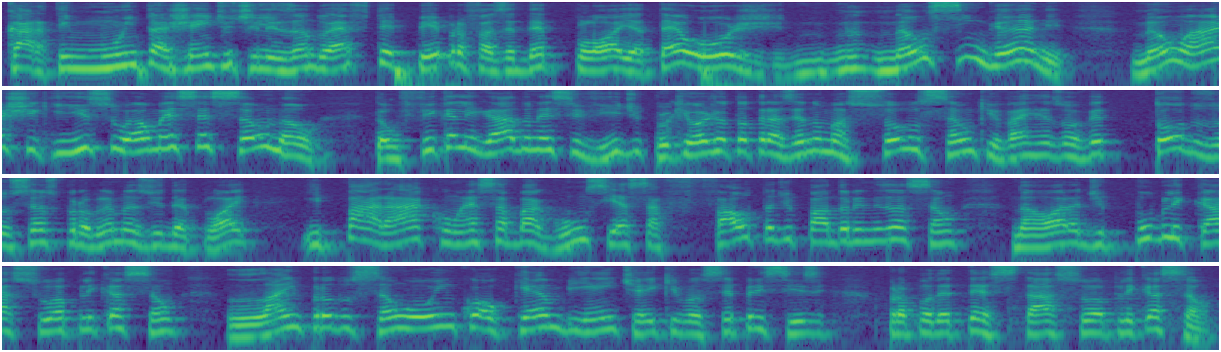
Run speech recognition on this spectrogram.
Cara, tem muita gente utilizando FTP para fazer deploy até hoje. N não se engane. Não ache que isso é uma exceção, não. Então fica ligado nesse vídeo, porque hoje eu estou trazendo uma solução que vai resolver todos os seus problemas de deploy e parar com essa bagunça e essa falta de padronização na hora de publicar a sua aplicação lá em produção ou em qualquer ambiente aí que você precise para poder testar a sua aplicação.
